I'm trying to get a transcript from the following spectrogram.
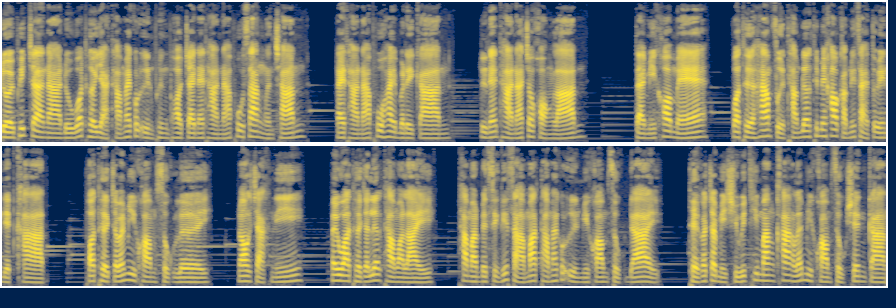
โดยพิจารณาดูว่าเธออยากทำให้คนอื่นพึงพอใจในฐานะผู้สร้างเหมือนฉัน ในฐานะผู้ให้บริการ หรือในฐานะเจ้าของร้าน แต่มีข้อแม้ว่าเธอห้ามฝืนทำเรื่องที่ไม่เข้ากับนิสัยตัวเองเด็ดขาด เพราะเธอจะไม่มีความสุขเลย นอกจากนี้ไม่ว่าเธอจะเลือกทำอะไร ถ้ามันเป็นสิ่งที่สามารถทำให้คนอื่นมีความสุขได้ เธอก็จะมีชีวิตที่มั่งคั่งและมีความสุขเช่นกัน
